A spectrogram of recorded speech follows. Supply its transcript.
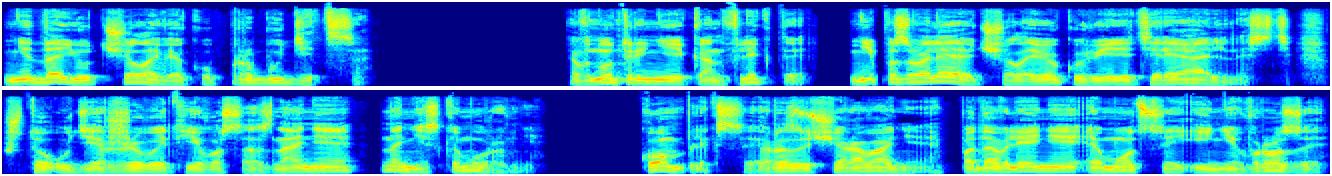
не дают человеку пробудиться. Внутренние конфликты не позволяют человеку видеть реальность, что удерживает его сознание на низком уровне. Комплексы, разочарования, подавление эмоций и неврозы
